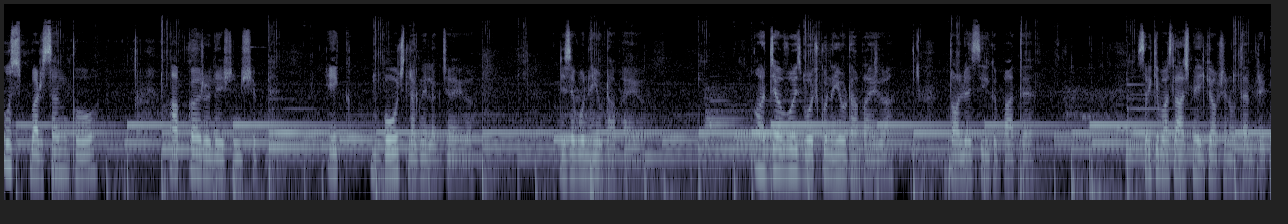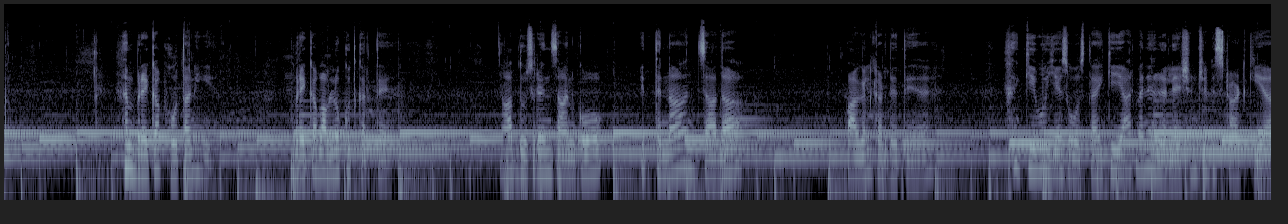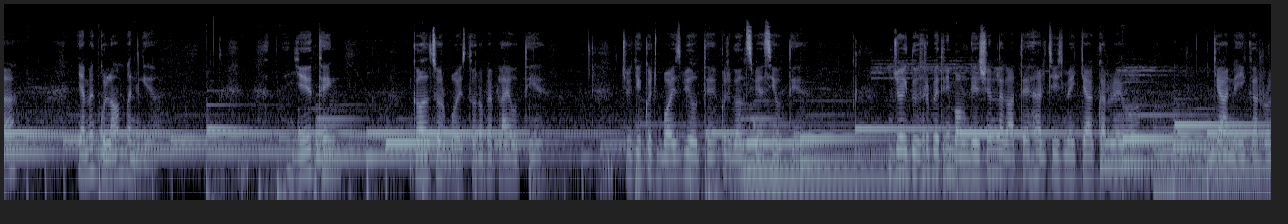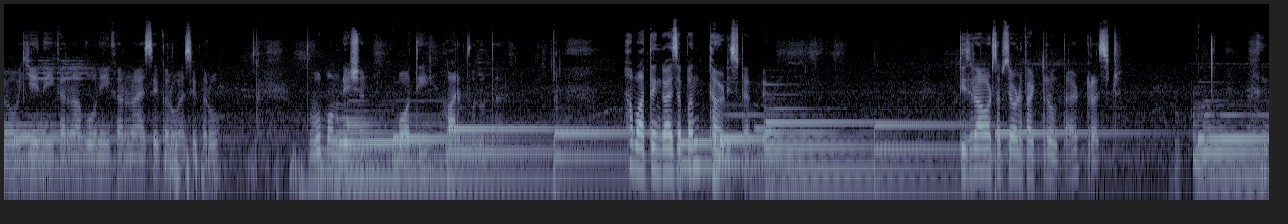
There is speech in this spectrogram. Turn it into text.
उस पर्सन को आपका रिलेशनशिप एक बोझ लगने लग जाएगा। जिसे वो नहीं उठा पाएगा। और जब वो इस बोझ को नहीं उठा पाएगा तो ऑलवेज सी की बात है। सबके पास लास्ट में एक ही ऑप्शन होता है ब्रेकअप ब्रेकअप होता नहीं है। ब्रेकअप आप लोग खुद करते हैं। आप दूसरे इंसान को इतना ज़्यादा पागल कर देते हैं कि वो ये सोचता है कि यार मैंने रिलेशनशिप स्टार्ट किया या मैं गुलाम बन गया। ये थिंग गर्ल्स और बॉयज़ दोनों पे अप्लाई होती हैं। क्योंकि कुछ बॉयज़ भी होते हैं, कुछ गर्ल्स भी ऐसी होती हैं, जो एक दूसरे पे इतनी बाउंडेशन लगाते हैं, हर चीज़ में क्या कर रहे हो, क्या नहीं कर रहे हो, ये नहीं करना, वो नहीं करना, ऐसे करो ऐसे करो। तो वो बाउंडेशन बहुत ही हार्मफुल होता है। अब आते हैं गाइस अपन थर्ड स्टेप पे। तीसरा और सबसे बड़ा फैक्टर होता है ट्रस्ट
